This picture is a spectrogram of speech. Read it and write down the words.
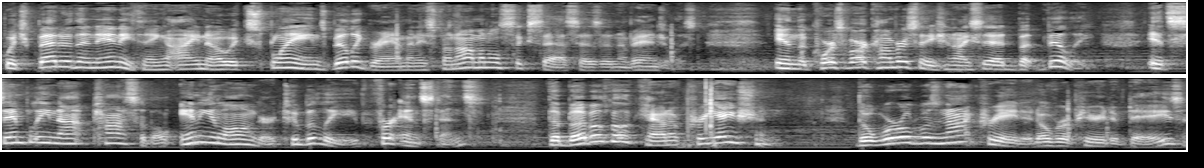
which, better than anything I know, explains Billy Graham and his phenomenal success as an evangelist. In the course of our conversation, I said, But Billy, it's simply not possible any longer to believe, for instance, the biblical account of creation. The world was not created over a period of days,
